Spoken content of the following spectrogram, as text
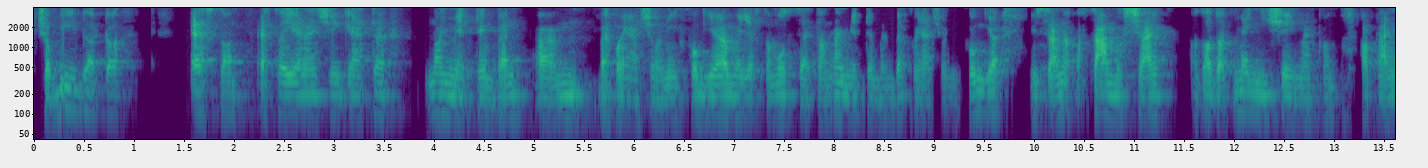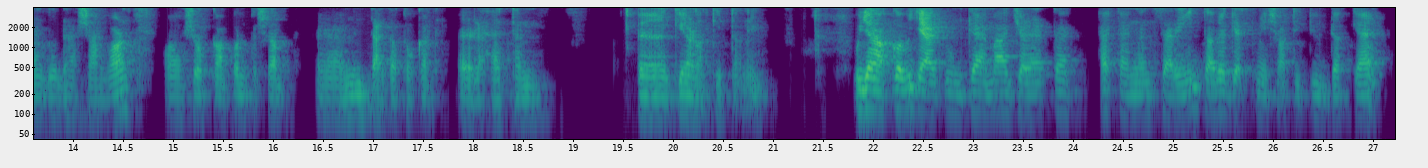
És a big data ezt a, ezt a jelenséget nagy mértékben um, befolyásolni fogja, vagy ezt a módszert a nagy mértékben befolyásolni fogja, hiszen a számosság az adat mennyiségnek a hatányozódásával sokkal pontosabb uh, mintázatokat uh, lehet kialakítani. Ugyanakkor vigyáznunk kell Margaret Heffernan szerint a rögesztmés attitűdökkel,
